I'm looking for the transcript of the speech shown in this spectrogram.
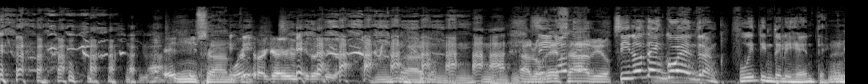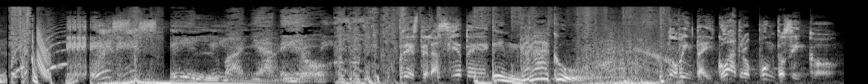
es si Un te santo. encuentran que hay infidelidad. Claro. A lo Si que no es te- sabio. si no te encuentran, fuiste inteligente. Es el mañanero. Desde las 7 en Gaku 94.5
